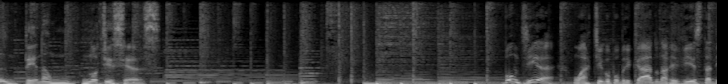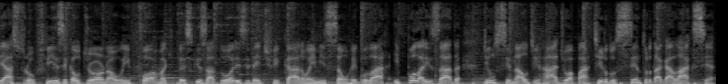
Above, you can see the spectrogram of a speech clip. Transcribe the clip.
Antena 1 Notícias. Bom dia! Um artigo publicado na revista The Astrophysical Journal informa que pesquisadores identificaram a emissão regular e polarizada de um sinal de rádio a partir do centro da galáxia.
